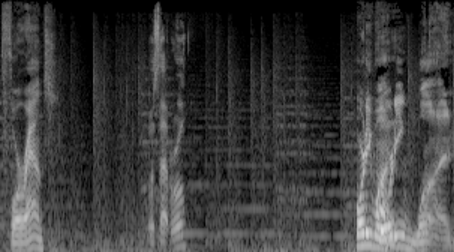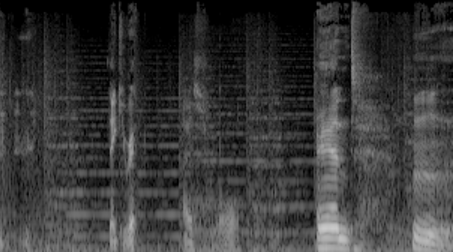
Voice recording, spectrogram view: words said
Four rounds. Was that roll? 41. 41. Thank you, Rick. Nice roll. And hmm.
